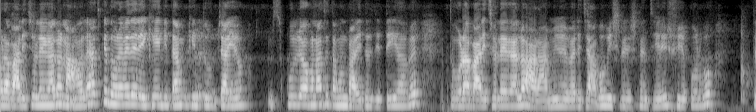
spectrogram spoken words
ওরা বাড়ি চলে গেল। না হলে আজকে ধরে বেঁধে রেখেই দিতাম, কিন্তু যাই হোক, স্কুল যখন আছে তখন বাড়িতে যেতেই হবে। তো ওরা বাড়ি চলে গেল, আর আমিও এবারে যাব, বিছনা বিছানা ঝেড়ে শুয়ে পড়ব। তো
